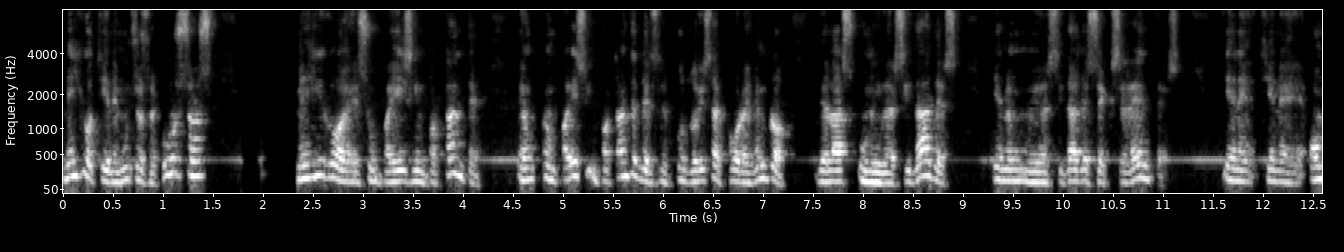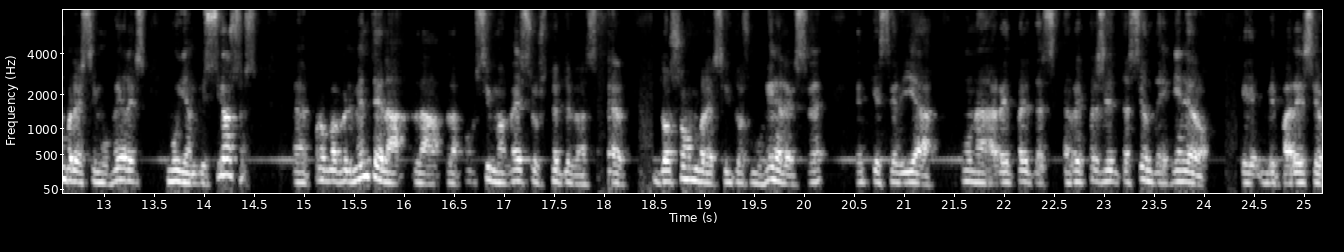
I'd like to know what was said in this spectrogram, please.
México tiene muchos recursos, México es un país importante, un, un país importante desde el punto de vista, por ejemplo, de las universidades tiene universidades excelentes, tiene, tiene hombres y mujeres muy ambiciosos. Eh, probablemente la, la, próxima vez usted debe hacer dos hombres y dos mujeres, eh, eh, que sería una representación de género que me parece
